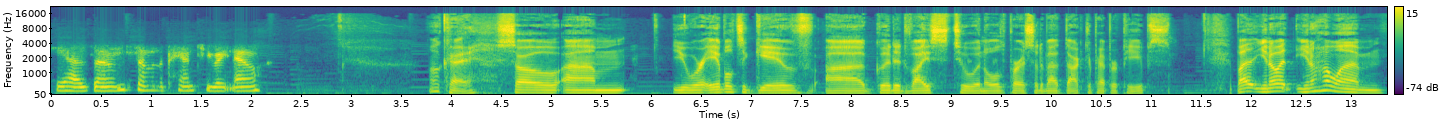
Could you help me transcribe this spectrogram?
he has um some in the pantry right now. Okay, so um, you were able to give uh, good advice to an old person about Dr Pepper Peeps, but you know what? You know how um,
